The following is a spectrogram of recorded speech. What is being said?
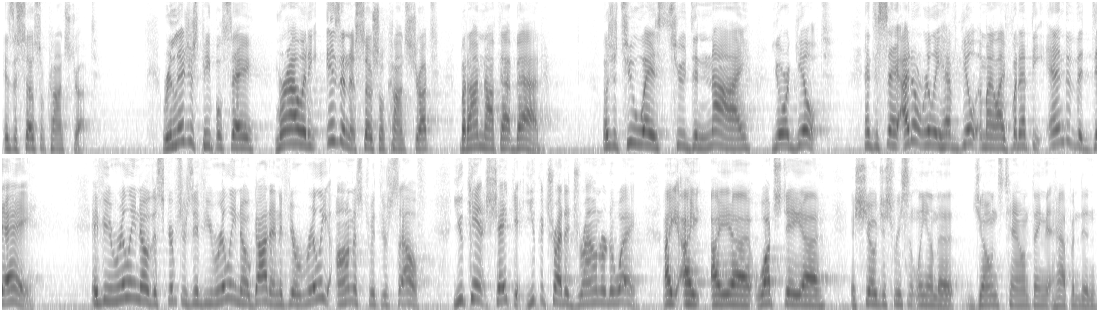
is a social construct. Religious people say morality isn't a social construct, but I'm not that bad. Those are two ways to deny your guilt and to say, I don't really have guilt in my life. But at the end of the day, if you really know the scriptures, if you really know God, and if you're really honest with yourself, you can't shake it. You could try to drown it away. I, I, I uh, watched a, uh, a show just recently on the Jonestown thing that happened in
